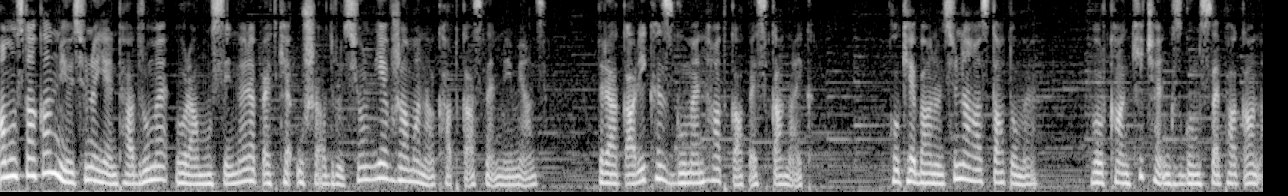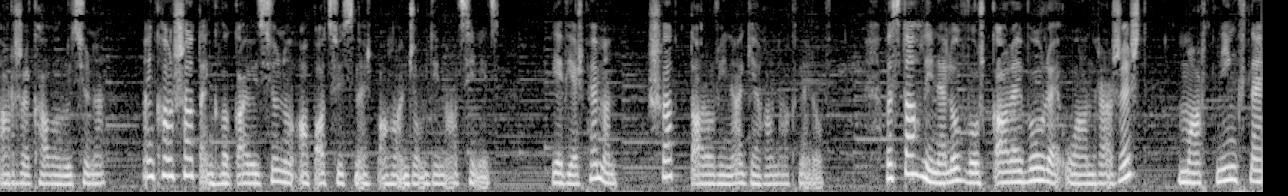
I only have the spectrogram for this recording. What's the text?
Ամուսնական միությունը ենթադրում է, որ ամուսինները պետք է ուշադրություն եւ ժամանակ հատկացնեն միմյանց։ Դրա կարիքը զգում են հատկապես կանայք։ Հոգեբանությունը հաստատում է, որքան քիչ ենք զգում սեփական արժեքավորությունը, այնքան շատ ենք վկայություն ու ապացույցներ պահանջում դիմացինից եւ երբեմն շատ տարօրինակ եղանակներով։ Վստահ լինելով, որ կարևոր է ու անհրաժեշտ, մարդն ինքն է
